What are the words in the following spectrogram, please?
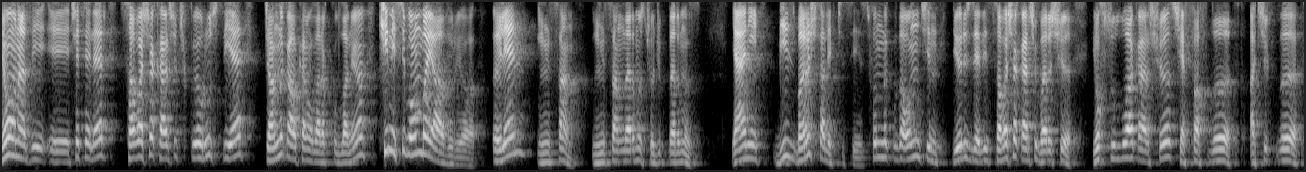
neonazi e, çeteler savaşa karşı çıkıyor Rus diye canlı kalkan olarak kullanıyor. Kimisi bomba yağdırıyor. Ölen insan, insanlarımız, çocuklarımız. Yani biz barış talepçisiyiz. Fındıklı'da onun için diyoruz ya biz savaşa karşı barışı, yoksulluğa karşı şeffaflığı, açıklığı,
